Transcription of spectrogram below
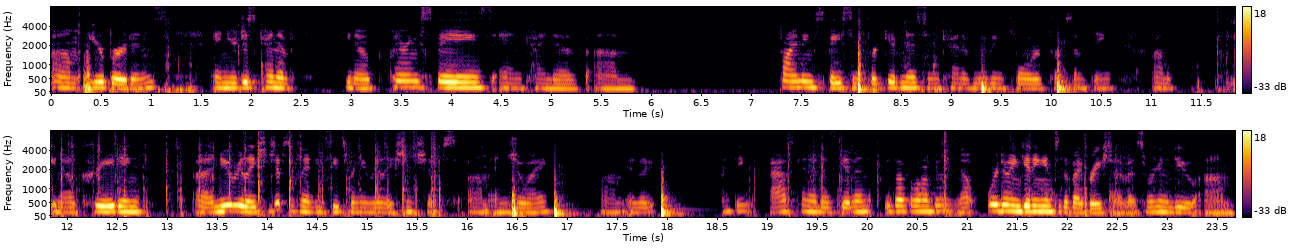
um, your burdens, and you're just kind of, you know, clearing space and kind of um, finding space and forgiveness and kind of moving forward from something, um, you know, creating uh, new relationships and planting seeds for new relationships um, and joy is a I think ask and it is given. Is that the one I'm doing? No, we're doing getting into the vibration of it. So we're going to do um,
